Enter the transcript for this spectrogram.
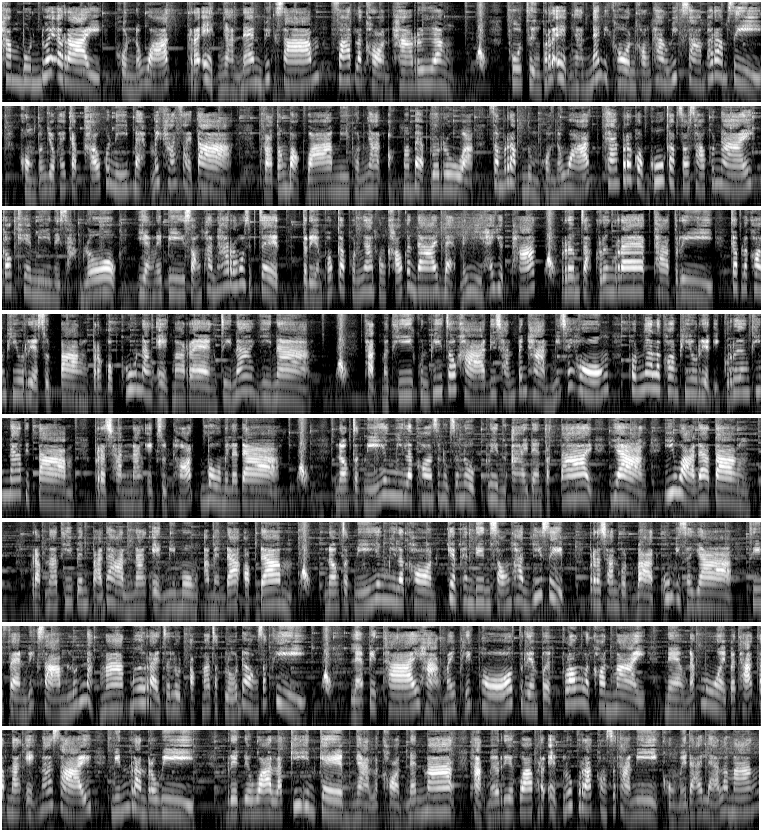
ทำบุญด้วยอะไร ผลนวัตพระเอกงานแน่นวิกสามฟาดละครห้าเรื่อง พูดถึงพระเอกงานแน่นอีกคนของทางวิกสามพระรามสี่คงต้องยกให้กับเขาคนนี้แบบไม่ค้านสายตา เพราะต้องบอกว่ามีผลงานออกมาแบบรัวๆสำหรับหนุ่มพลนวัตแถมประกบคู่กับสาวๆคนไหนก็เคมีใน 3 โลก อย่างในปี 2567 เตรียมพบกับผลงานของเขากันได้แบบไม่มีให้หยุดพัก เริ่มจากเรื่องแรก ทาตรี กับละครพิวเรียสุดปัง ประกบคู่นางเอกมาแรงจีน่ายีนา ถัดมาที่คุณพี่เจ้าขาดิฉันเป็นห่านมิใช่หง ผลงานละครพิเรียดอีกเรื่องที่น่าติดตาม ประชันนางเอกสุดฮอตโบเมลดานอกจากนี้ยังมีละครสนุกๆกลิ่นอายแดนปักใต้ อย่างอีหวาดาตัง รับหน้าที่เป็นป๋าด่านนางเอกมีมงอแมนดาออบดัมนอกจากนี้ยังมีละครเก็บแผ่นดิน 2020 ประชันบทบาทอุ้มอิสยา ที่แฟนวิกสามลุ้นหนักมากเมื่อไรจะหลุดออกมาจากโหลดองสักที และปิดท้ายหากไม่พลิกโผเตรียมเปิดกล้องละครใหม่ แนวนักมวยปะทะกับนางเอกหน้าสาย มิ้นท์รันรวี เรียกได้ว่าลัคกี้อินเกมงานละครแน่นมาก หากไม่เรียกว่าพระเอกลูกรักของสถานีคงไม่ได้แล้วละมั้ง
